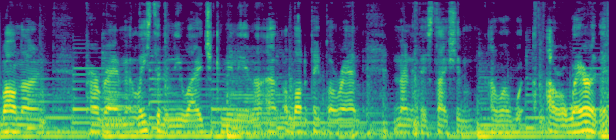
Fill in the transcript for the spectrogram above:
well-known program, at least in the New Age community, and a, a lot of people around manifestation are, are aware of it.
